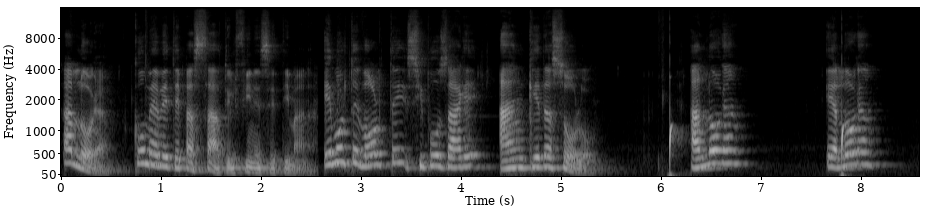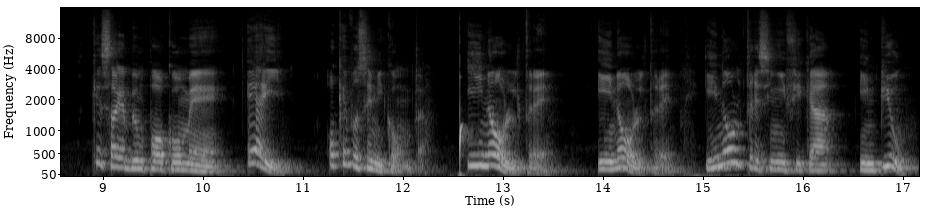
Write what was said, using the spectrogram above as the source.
Allora, come avete passato il fine settimana? E molte volte si può usare anche da solo. Allora? E allora? Che sarebbe un po' come e aí? O che você mi conta? Inoltre, inoltre, inoltre significa in più,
